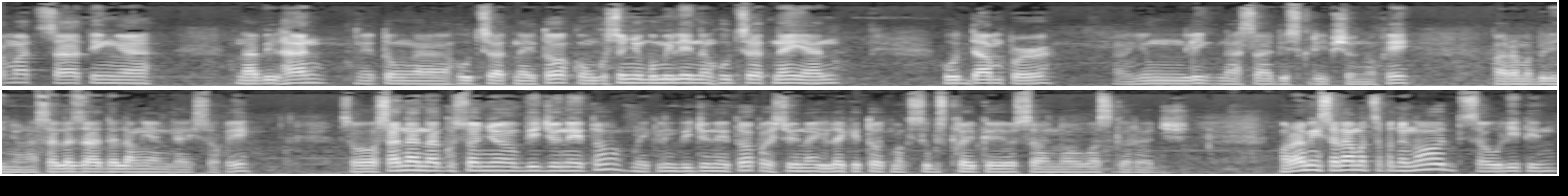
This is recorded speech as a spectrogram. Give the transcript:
Salamat sa ating ah, nabilhan nitong ah, hood strut na ito. Kung gusto niyo bumili ng hood strut na yan, hood dumper, ah, yung link nasa description, okay? Para mabili nyo. Nasa Lazada lang yan guys, okay? So sana nagustuhan nyo ang video na ito, maikling video na ito, pakisuyo na i-like ito at mag-subscribe kayo sa Noah's Garage. Maraming salamat sa panonood, sa ulitin.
